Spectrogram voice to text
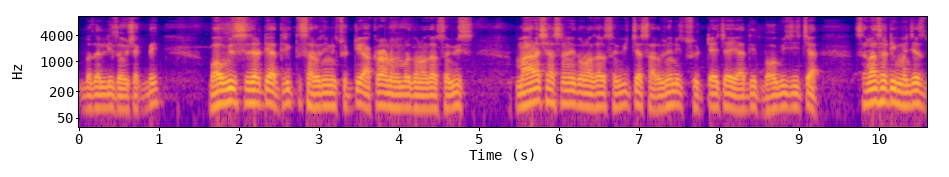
बदलली जाऊ शकते. भाऊबीजेसाठी अतिरिक्त सार्वजनिक सुट्टी अकरा नोव्हेंबर दोन हजार सव्वीस महाराष्ट्र शासनाने दोन हजार सव्वीसच्या सार्वजनिक सुट्ट्याच्या यादीत भाऊबीजीच्या सणासाठी म्हणजेच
